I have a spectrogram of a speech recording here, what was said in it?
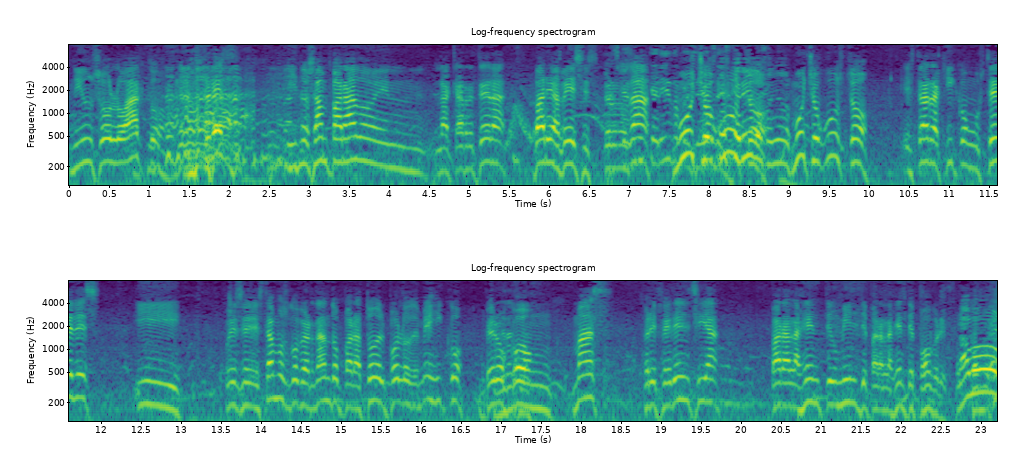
ni un solo acto de los tres y nos han parado en la carretera varias veces, pero nos da mucho gusto, mucho gusto estar aquí con ustedes y pues eh, estamos gobernando para todo el pueblo de México, pero con más preferencia para la gente humilde, para la gente pobre. ¡Bravo!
